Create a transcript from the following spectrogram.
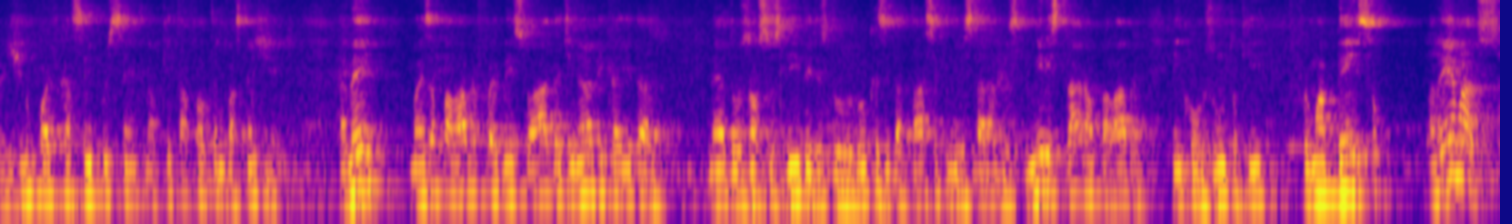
A gente não pode ficar 100% não, porque está faltando bastante gente. Amém? Mas a palavra foi abençoada, a dinâmica aí da, né, dos nossos líderes, do Lucas e da Tássia, que ministraram, ministraram a palavra em conjunto aqui. Foi uma bênção. Amém, amados?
